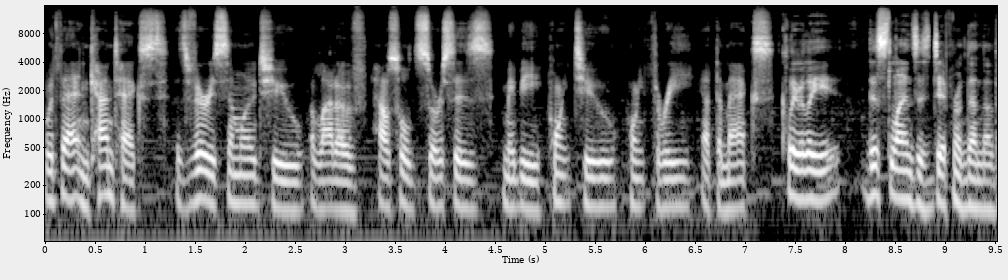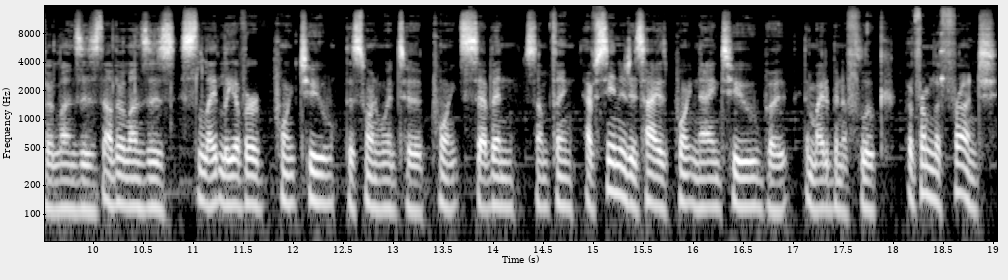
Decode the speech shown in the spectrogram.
With that in context, it's very similar to a lot of household sources, maybe 0.2, 0.3 at the max. Clearly, this lens is different than the other lenses. The other lenses slightly over 0.2. This one went to 0.7 something. I've seen it as high as 0.92, but there might have been a fluke. But from the front,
